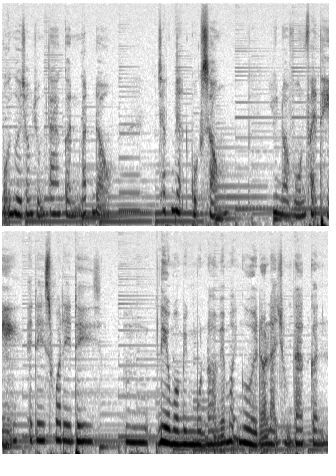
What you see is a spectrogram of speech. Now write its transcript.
mỗi người trong chúng ta cần bắt đầu chấp nhận cuộc sống nhưng nó vốn phải thế. It is what it is. Uhm, điều mà mình muốn nói với mọi người đó là chúng ta cần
